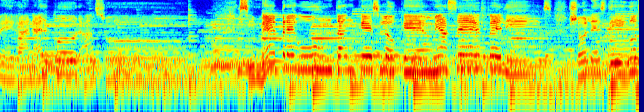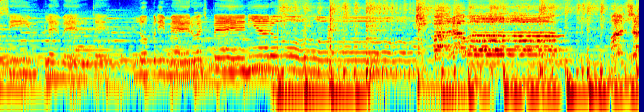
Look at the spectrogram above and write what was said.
me gana el corazón. Si me preguntan qué es lo que me hace feliz, yo les digo simplemente, lo primero es Peñarol. Y para vos, mancha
